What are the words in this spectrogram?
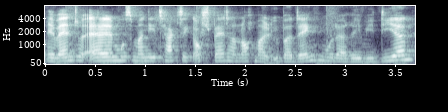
Eventuell muss man die Taktik auch später nochmal überdenken oder revidieren,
